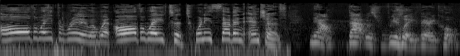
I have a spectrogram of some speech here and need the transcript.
all the way through and went all the way to 27 inches. Now, that was really very cool.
